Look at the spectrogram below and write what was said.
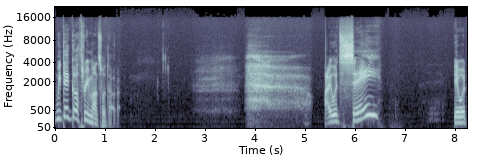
we did go three months without it. I would say it would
